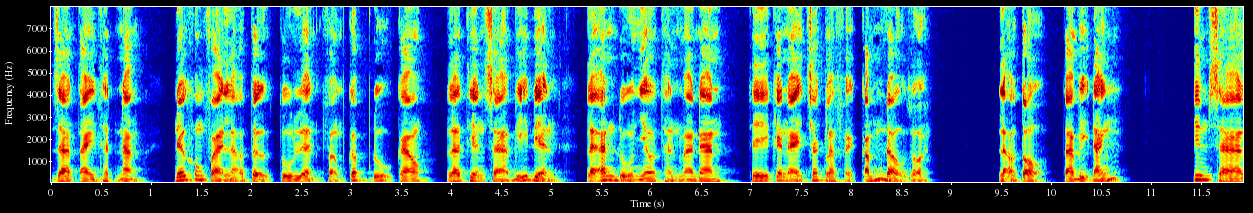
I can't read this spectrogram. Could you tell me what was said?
Ra tay thật nặng, nếu không phải lão tử tu luyện phẩm cấp đủ cao, là thiên xà bí điển, lại ăn đủ nhiều thần ma đan, thì cái này chắc là phải cắm đầu rồi. Lão tổ, ta bị đánh. Kim xà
